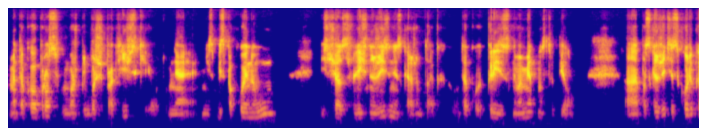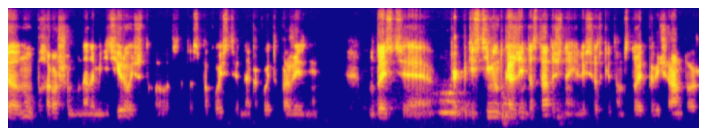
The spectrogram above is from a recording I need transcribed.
У меня такой вопрос, может быть, больше практический. Вот у меня беспокойный ум, и сейчас в личной жизни, скажем так, такой кризисный момент наступил. А подскажите, сколько, ну, по-хорошему, надо медитировать, чтобы вот это спокойствие, да, какое-то по жизни? Ну, то есть, э, как бы 10 минут каждый день достаточно, или все-таки там стоит по вечерам тоже?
